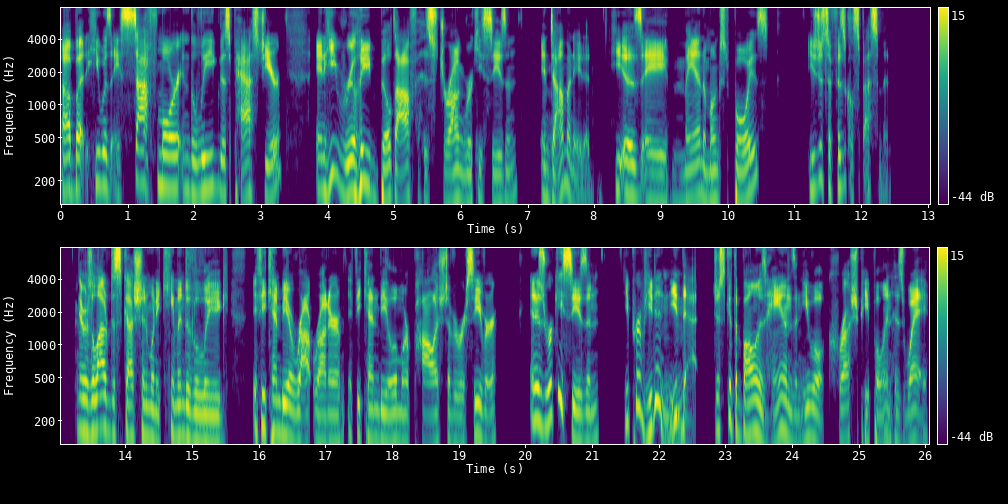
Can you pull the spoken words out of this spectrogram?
Uh, but he was a sophomore in the league this past year, and he really built off his strong rookie season and dominated. He is a man amongst boys. He's just a physical specimen. There was a lot of discussion when he came into the league if he can be a route runner, if he can be a little more polished of a receiver. In his rookie season, he proved he didn't mm-hmm. need that. Just get the ball in his hands and he will crush people in his way,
